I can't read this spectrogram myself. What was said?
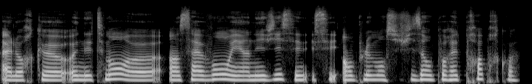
alors que honnêtement, euh, un savon et un évier, c'est amplement suffisant pour être propre, quoi.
